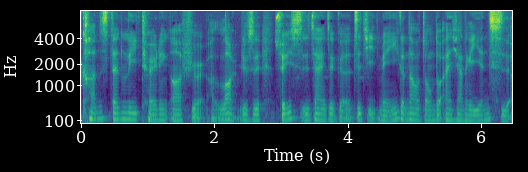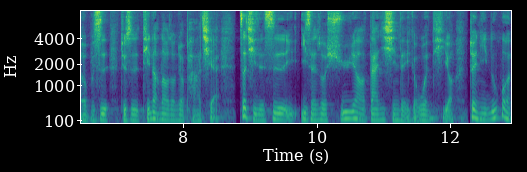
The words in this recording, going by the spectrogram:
Constantly turning off your alarm，就是随时在这个自己每一个闹钟都按下那个延迟，而不是就是听到闹钟就爬起来。这其实是医生说需要担心的一个问题哦。对，你如果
